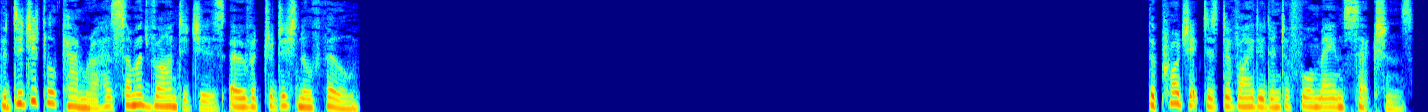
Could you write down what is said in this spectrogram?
The digital camera has some advantages over traditional film. The project is divided into four main sections.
